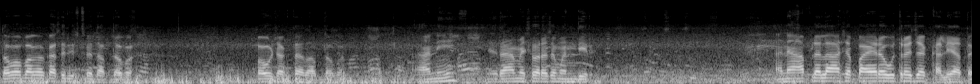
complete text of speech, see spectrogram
धबधबा बघा कसा दिसतोय धबधबा. पाहू शकता धबधबा. आणि रामेश्वराचं मंदिर. आणि आपल्याला अशा पायऱ्या उतरायच्या खाली आता.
